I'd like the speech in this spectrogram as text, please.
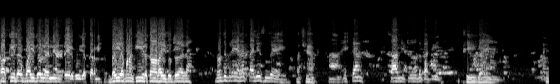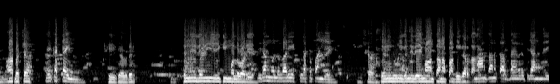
ਬਾਕੀ ਤੋਂ ਬਾਈ ਤੋਂ ਲੈਣੇ ਆ ਡਿਟੇਲ ਕੋਈ ਚੱਕਰ ਨਹੀਂ। ਬਈ ਆਪਣਾ ਕੀ ਰਿਕਾਰਡ ਆਈ ਦੁੱਧ ਦਾ ਇਹਦਾ? ਦੁੱਧ ਵੀਰੇ ਇਹ ਪਹਿਲੇ ਸੂਏ ਹੈ ਇਹ। ਅੱਛਾ। ਹਾਂ ਇਸ ਟਾਈਮ 4 ਲੀਟਰ ਦੁੱਧ ਕੱਢ ਗਈ ਠੀਕ ਹੈ ਜੀ। ਆ ਬੱਚਾ? ਇਹ ਕੱਟਾ ਹੀ ਨਹੀਂ। ਠੀਕ ਹੈ ਵੀਰੇ। ਕਿੰਨੀ ਦੇਣੀ ਹੈ ਜੀ ਕੀ ਮੁੱਲ ਵਾੜੀ ਹੈ? ਇਹਦਾ ਮੁੱਲ ਵਾਲੀ 1 ਲੱਖ 5 ਹੈ। ਅੱਛਾ ਦੇਣੀ ਦੂਣੀ ਕਿੰਨੀ ਦੇ ਮਾਨਤਾਨ ਆਪਾਂ ਕੀ ਕਰ ਦਾਂਗੇ? ਮਾਨਤਾਨ ਕਰਦਾ ਵੀਰੇ 95 ਦੀ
